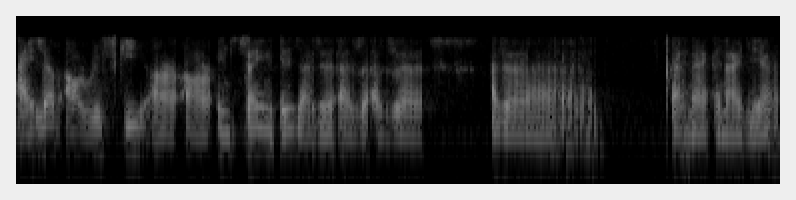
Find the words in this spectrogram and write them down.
I love how risky or, or insane it is as a as a, as a as a an, an idea,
